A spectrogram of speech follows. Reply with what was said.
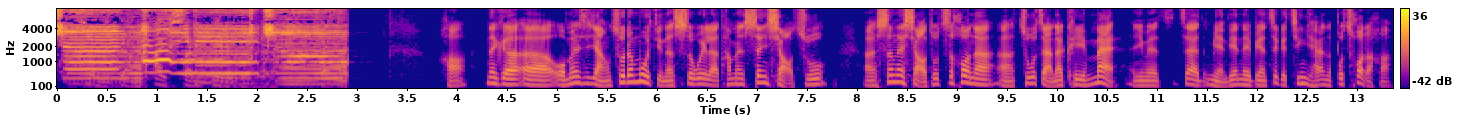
真爱你主。好，那个呃，我们养猪的目的呢，是为了他们生小猪。啊，生了小猪之后呢，啊，猪仔呢可以卖，因为在缅甸那边这个经济还是不错的哈。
